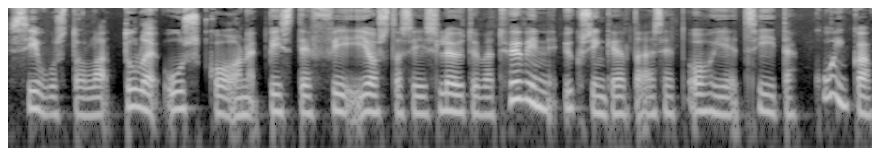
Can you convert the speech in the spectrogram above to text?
sivustolla tuleuskoon.fi, josta siis löytyvät hyvin yksinkertaiset ohjeet siitä, kuinka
